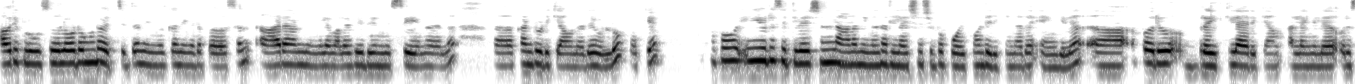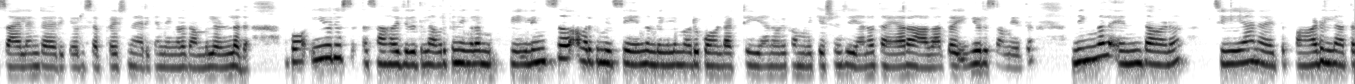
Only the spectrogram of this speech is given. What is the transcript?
ആ ഒരു ക്ലൂസുകളോടും കൂടെ വെച്ചിട്ട് നിങ്ങൾക്ക് നിങ്ങളുടെ പേഴ്സൺ ആരാണ് നിങ്ങളെ വളരെയധികം മിസ് ചെയ്യുന്നതെന്ന് കണ്ടുപിടിക്കാവുന്നതേ ഉള്ളൂ. ഓക്കെ അപ്പോൾ ഈ ഒരു സിറ്റുവേഷനിലാണ് നിങ്ങളുടെ റിലേഷൻഷിപ്പ് പോയിക്കൊണ്ടിരിക്കുന്നത് എങ്കിൽ ഇപ്പോൾ ഒരു ബ്രേക്കിലായിരിക്കാം അല്ലെങ്കിൽ ഒരു സൈലന്റ് ആയിരിക്കാം ഒരു സെപ്പറേഷൻ ആയിരിക്കാം നിങ്ങൾ തമ്മിലുള്ളത്. അപ്പോൾ ഈ ഒരു സാഹചര്യത്തിൽ അവർക്ക് നിങ്ങളെ ഫീലിങ്സ് അവർക്ക് മിസ് ചെയ്യുന്നുണ്ടെങ്കിലും ഒരു കോണ്ടാക്ട് ചെയ്യാനോ ഒരു കമ്മ്യൂണിക്കേഷൻ ചെയ്യാനോ തയ്യാറാകാത്ത ഈ ഒരു സമയത്ത് നിങ്ങൾ എന്താണ് ചെയ്യാനായിട്ട് പാടില്ലാത്ത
